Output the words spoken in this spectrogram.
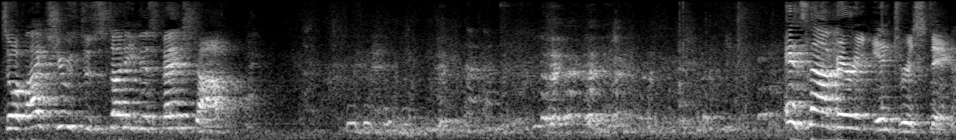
So if I choose to study this bench top, it's not very interesting.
